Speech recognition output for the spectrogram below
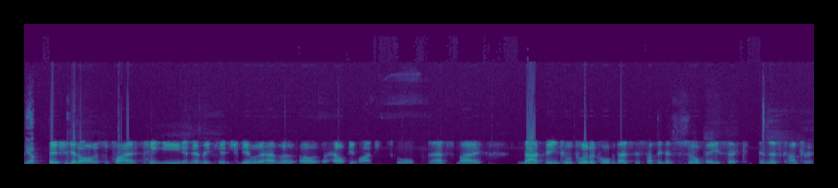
Yep. they should get all the supplies they need and every kid should be able to have a, a, a healthy lunch at school. That's my not being too political, but that's just something that's so basic in this country.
